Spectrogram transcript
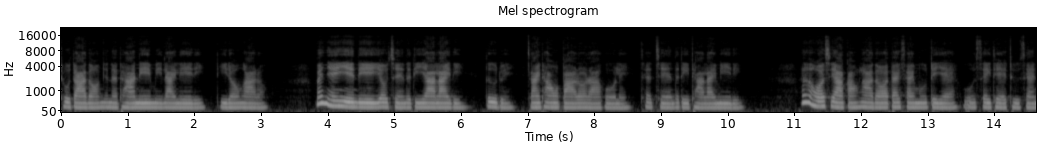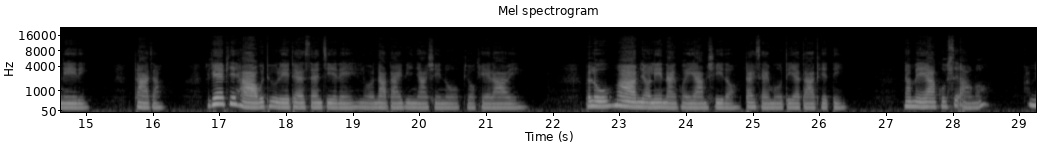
ချိုသားသောမျက်နှာထားနေမိလိုက်လေသည်ဒီတုန်းကတော့မငြိမ်ရင်သည်ရုပ်ချင်းတတိယလိုက်သည် သူ့တွင်ဂျိုင်းထောင်းမပါတော့တာကိုလည်းချက်ချင်းတတိထားလိုက်မိသည်အဟောဆရာကောင်းလှသောတိုက်ဆိုင်မှုတည်းဟိုစိတ်ထဲထူဆန်းနေသည်ဒါကြောင့်တကယ်ဖြစ်ဟာဝတ္ထုတွေထက်စမ်းကြည့်တယ်လို့နောက်တိုင်းပညာရှင်တို့ပြောခဲ့တာပဲဘလို့မှမျော်လင့်နိုင်ဖွယ်ရာမရှိသောတိုက်ဆိုင်မှုတရသားဖြစ်သည်နာမည်ကကိုစစ်အောင်နော် ခမ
